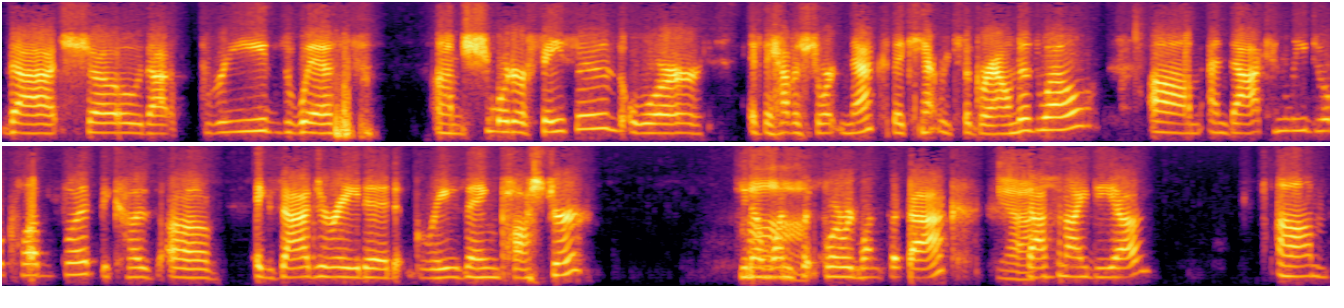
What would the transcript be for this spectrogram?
that show that breeds with um, shorter faces, or if they have a short neck, they can't reach the ground as well. Um, and that can lead to a club foot because of exaggerated grazing posture. You know, one foot forward, one foot back. Yeah. That's an idea. Um,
